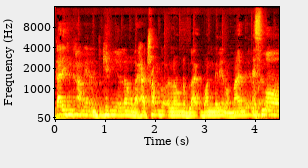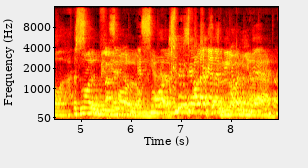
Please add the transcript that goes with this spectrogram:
daddy can come in and give me a loan, like how Trump got a loan of like one million or nine million. A small, a small small million. small loan, a small, yeah. smaller than a million. Yeah,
